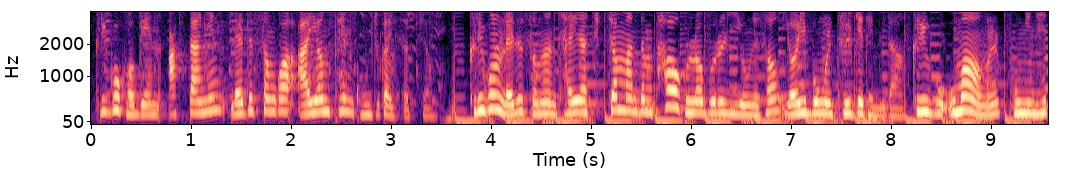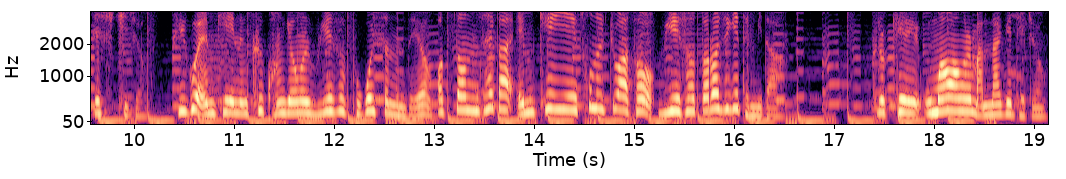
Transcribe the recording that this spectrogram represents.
그리고 거기엔 악당인 레드선과 아이언팬 공주가 있었죠. 그리고는 레드선은 자기가 직접 만든 파워 글러브를 이용해서 여의봉을 들게 됩니다. 그리고 우마왕을 봉인 해제시키죠. 그리고 MK는 그 광경을 위에서 보고 있었는데요. 어떤 새가 MK의 손을 쪼아서 위에서 떨어지게 됩니다. 그렇게 우마왕을 만나게 되죠.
